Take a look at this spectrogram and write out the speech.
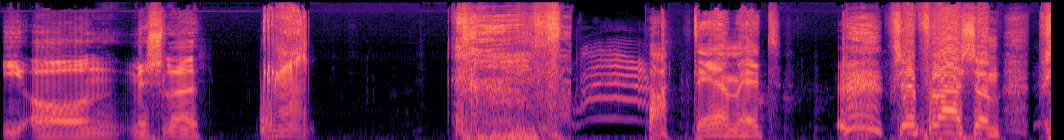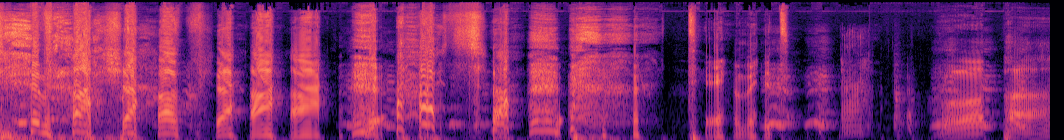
I on myślę. damn it. Przepraszam, przepraszam. damn it. Opa.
